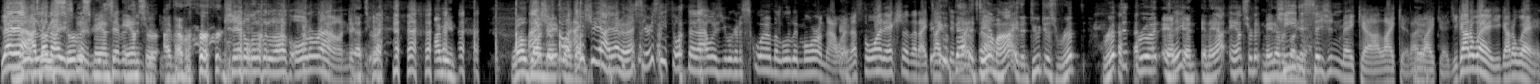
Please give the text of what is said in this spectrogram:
Yeah, yeah, I love how you serviceman's answer I've ever heard. Shed a little bit of love all around. That's right. I mean, well done, I actually. Thought, well done. actually, yeah, yeah. I seriously thought that I was you were going to squirm a little bit more on that one. That's the one extra that I typed in. That a damn high. The dude just ripped ripped it through it and and, and a- answered it made everybody key decision happy. maker. I like it. I like it. You got away. You got away.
